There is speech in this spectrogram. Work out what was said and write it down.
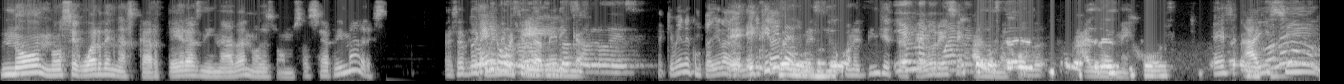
No, no se guarden las carteras ni nada, no les vamos a hacer ni madres. Excepto el que viene vestido de América. solo es... El que viene con playera de Eh, el que América. viene vestido con el pinche trapeador ese, a lo mejor. a lo mejor. Es, ahí sí,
